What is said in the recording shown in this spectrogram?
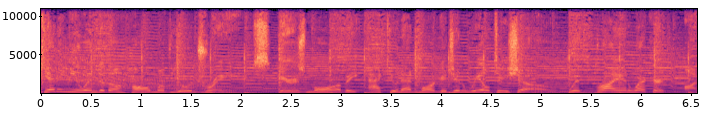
Getting you into the home of your dreams. Here's more of the AccuNet Mortgage and Realty Show with Brian Wickert on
